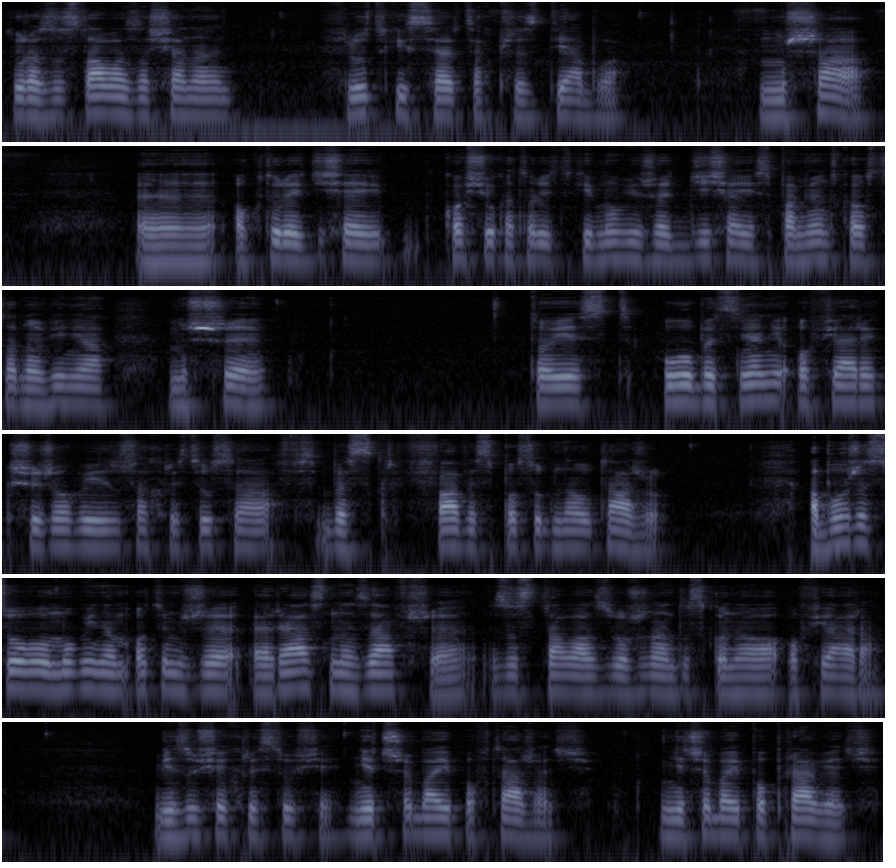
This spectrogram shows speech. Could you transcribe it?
która została zasiana w ludzkich sercach przez diabła. Msza, y, o której dzisiaj Kościół katolicki mówi, że dzisiaj jest pamiątka ustanowienia mszy, to jest uobecnianie ofiary krzyżowej Jezusa Chrystusa w bezkrwawy sposób na ołtarzu. A Boże Słowo mówi nam o tym, że raz na zawsze została złożona doskonała ofiara w Jezusie Chrystusie. Nie trzeba jej powtarzać, nie trzeba jej poprawiać,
